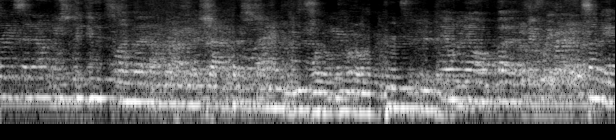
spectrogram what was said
like I said, I don't usually do this one, but I'm gonna give it a shot this time. You went on, you no, but somebody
